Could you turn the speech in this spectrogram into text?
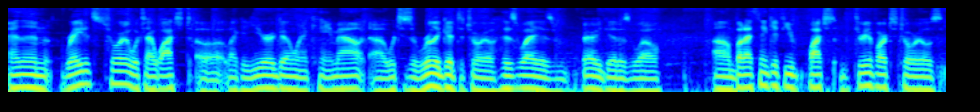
and then Rated's tutorial, which I watched uh, like a year ago when it came out, uh, which is a really good tutorial. His way is very good as well. Um, but I think if you watch the three of our tutorials,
